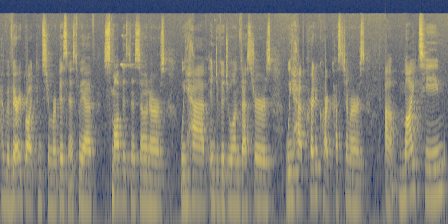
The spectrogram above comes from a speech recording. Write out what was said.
have a very broad consumer business. We have small business owners, we have individual investors, we have credit card customers. Um, my team,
